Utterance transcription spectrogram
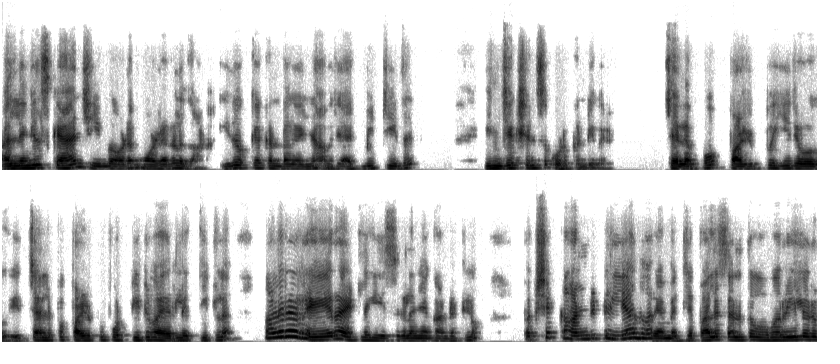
അല്ലെങ്കിൽ സ്കാൻ ചെയ്യുമ്പോൾ അവിടെ മുഴകൾ കാണാം. ഇതൊക്കെ കണ്ടു കഴിഞ്ഞാൽ അവരെ അഡ്മിറ്റ് ചെയ്ത് ഇഞ്ചെക്ഷൻസ് കൊടുക്കേണ്ടി വരും. ചിലപ്പോൾ പഴുപ്പ് ഈ രോഗ ചിലപ്പോൾ പഴുപ്പ് പൊട്ടിയിട്ട് വയറിലെത്തിയിട്ടുള്ള വളരെ റെയർ ആയിട്ടുള്ള കേസുകളെ ഞാൻ കണ്ടിട്ടുള്ളൂ. പക്ഷെ കണ്ടിട്ടില്ല എന്ന് പറയാൻ പറ്റില്ല. പല സ്ഥലത്ത് ഓവറിയിൽ ഒരു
